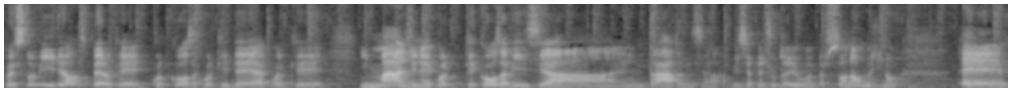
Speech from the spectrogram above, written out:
questo video, spero che qualcosa, qualche idea, qualche immagine, qualche cosa vi sia entrata, vi sia, vi sia piaciuta io come persona o meno. E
